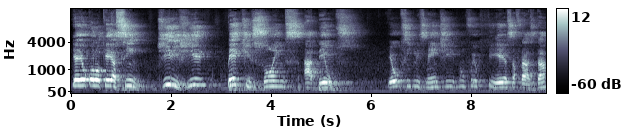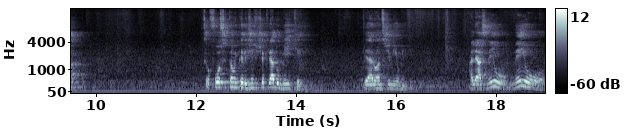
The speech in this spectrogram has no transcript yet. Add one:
E aí eu coloquei assim: dirigir petições a Deus. Eu simplesmente não fui eu que criei essa frase, tá? Se eu fosse tão inteligente, eu tinha criado o Mickey. Criaram antes de mim o Mickey. Aliás, nem o, nem o,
